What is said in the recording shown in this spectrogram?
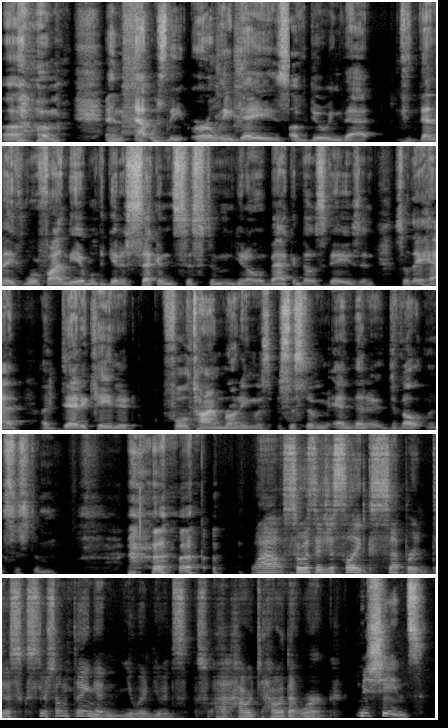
Um, and that was the early days of doing that. Then they were finally able to get a second system, you know, back in those days. And so they had a dedicated full time running system and then a development system. Wow. So is it just like separate disks or something? And you would you would how would how would that work? Machines.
